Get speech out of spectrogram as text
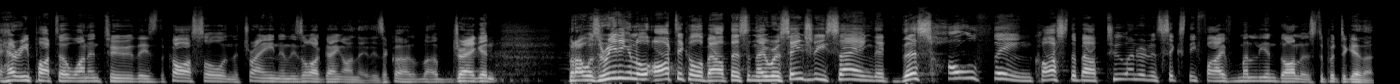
Harry Potter 1 and 2, there's the castle and the train, and there's a lot going on there. There's a, a dragon. But I was reading a little article about this, and they were essentially saying that this whole thing cost about $265 million to put together.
